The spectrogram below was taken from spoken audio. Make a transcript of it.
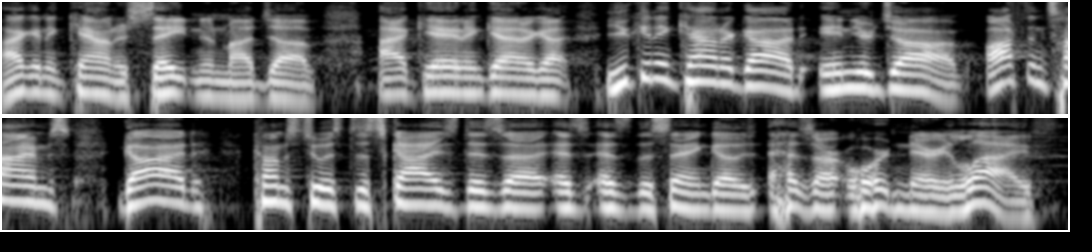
I can encounter Satan in my job. I can't encounter God. You can encounter God in your job. Oftentimes, God comes to us disguised as, uh, as, as the saying goes, as our ordinary life.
